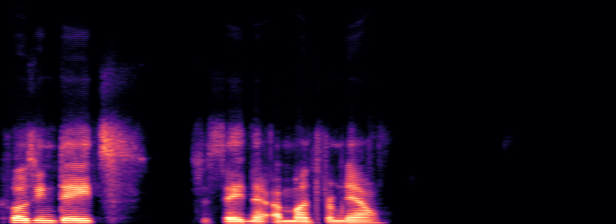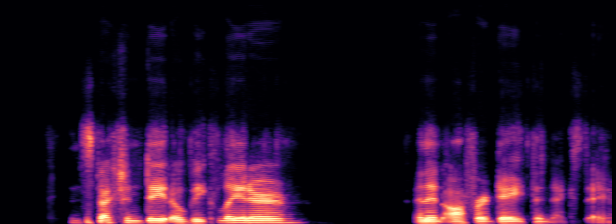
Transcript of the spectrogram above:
Closing dates, just say a month from now. Inspection date a week later, and then offer date the next day.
